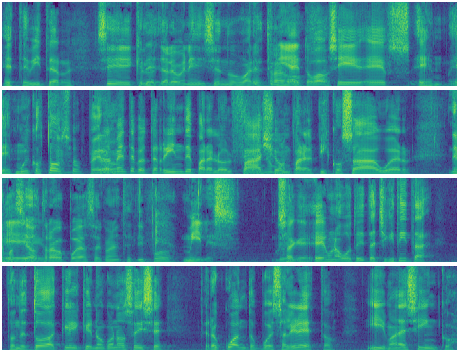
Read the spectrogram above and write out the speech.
este bitter Sí, que lo- ya lo venís diciendo varios tragos. Tobago. Sí, es, es, es muy costoso, Pero- realmente, pero te rinde para el old fashion, para el pisco sour. Demasiados eh, tragos puede hacer con este tipo. Miles. O sea que es una botellita chiquitita donde todo aquel que no conoce dice, pero ¿cuánto puede salir esto? Y más de 5,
